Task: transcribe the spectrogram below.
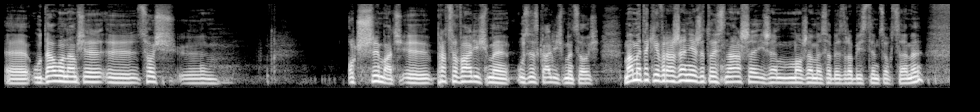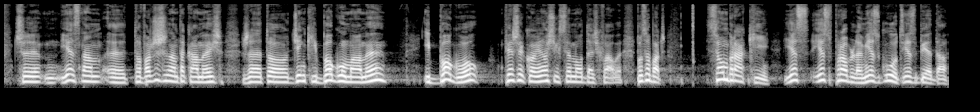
e, udało nam się e, coś otrzymać, pracowaliśmy, uzyskaliśmy coś. Mamy takie wrażenie, że to jest nasze i że możemy sobie zrobić z tym, co chcemy. Czy jest nam, towarzyszy nam taka myśl, że to dzięki Bogu mamy i Bogu w pierwszej kolejności chcemy oddać chwałę. Bo zobacz, są braki, jest, jest problem, jest głód, jest bieda.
